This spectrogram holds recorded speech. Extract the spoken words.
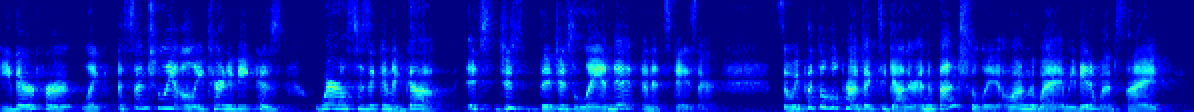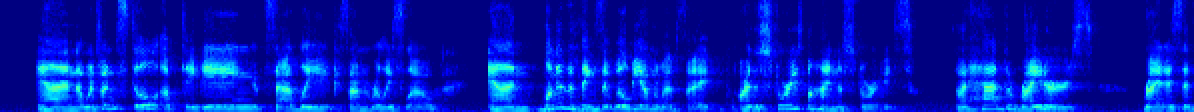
be there for like essentially all eternity because where else is it going to go? It's just, they just land it and it stays there. So we put the whole project together and eventually along the way, we made a website and which I'm still updating sadly because I'm really slow. And one of the things that will be on the website are the stories behind the stories. So I had the writers right. I said,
